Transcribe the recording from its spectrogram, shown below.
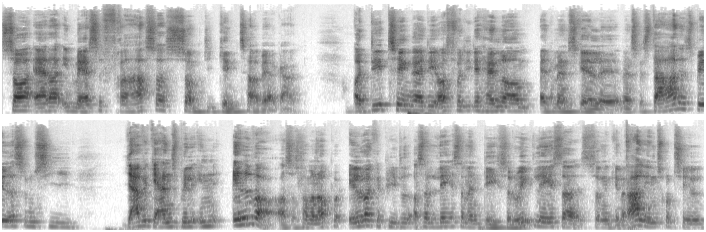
så er der en masse fraser, som de gentager hver gang. Og det tænker jeg, det er også fordi, det handler om, at man skal, øh, man skal starte spillet som sige, jeg vil gerne spille en elver, og så slår man op på elverkapitlet, og så læser man det. Så du ikke læser sådan en generel intro til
